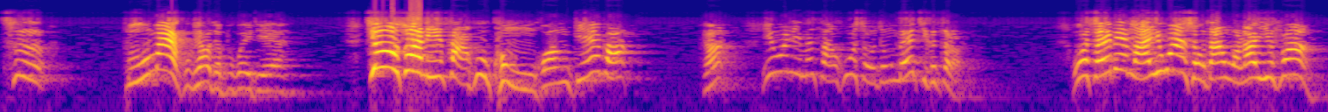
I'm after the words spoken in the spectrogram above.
是不卖股票就不会跌。就算你散户恐慌跌吧，啊，因为你们散户手中没几个子儿，我随便拿一万手单往那一放，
